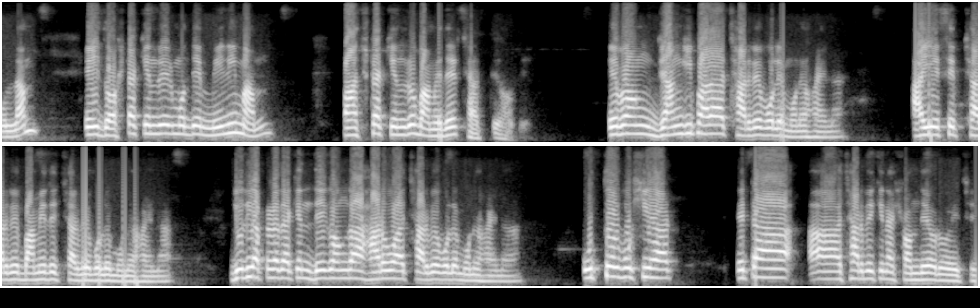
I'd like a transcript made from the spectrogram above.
বললাম, এই দশটা কেন্দ্রের মধ্যে মিনিমাম পাঁচটা কেন্দ্র বামেদের ছাড়তে হবে। এবং জাঙ্গিপাড়া ছাড়বে বলে মনে হয় না আইএসএফ ছাড়বে, বামেদের ছাড়বে বলে মনে হয় না। যদি আপনারা দেখেন দেগঙ্গা হারোয়া ছাড়বে বলে মনে হয় না উত্তর বসিরহাট, এটা ছাড়বে কিনা সন্দেহ রয়েছে।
